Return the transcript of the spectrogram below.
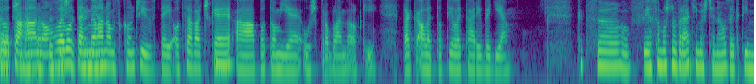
lebo tá, áno, lebo ten melanom skončí v tej odsavačke hmm. a potom je už problém veľký. Tak ale to tí lekári vedia. Keď sa, ja sa možno vrátim ešte naozaj k tým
